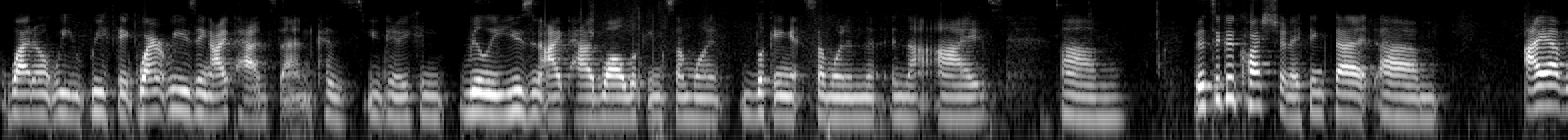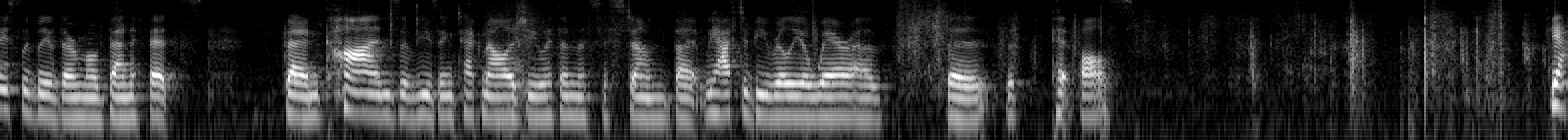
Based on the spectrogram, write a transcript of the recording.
why don't we rethink? Why aren't we using iPads then? Because you know you can really use an iPad while looking someone looking at someone in the in the eyes. Um, but it's a good question. I think that um, I obviously believe there are more benefits than cons of using technology within the system, but we have to be really aware of the, the pitfalls. Yeah.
